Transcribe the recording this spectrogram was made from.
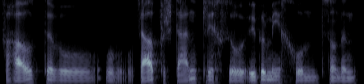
Verhalten, wo, wo selbstverständlich so über mich kommt, sondern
